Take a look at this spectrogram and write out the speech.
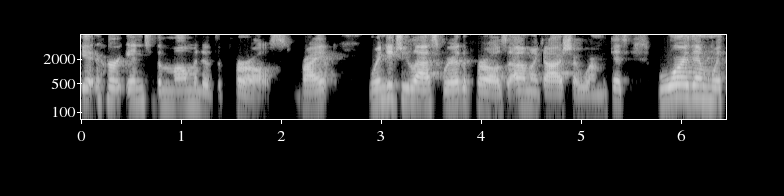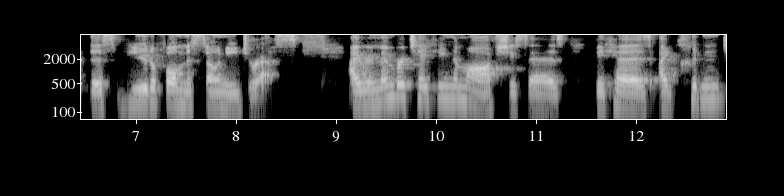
get her into the moment of the pearls, right? When did you last wear the pearls? Oh my gosh, I wore them with this. Wore them with this beautiful Missoni dress. I remember taking them off, she says, because I couldn't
